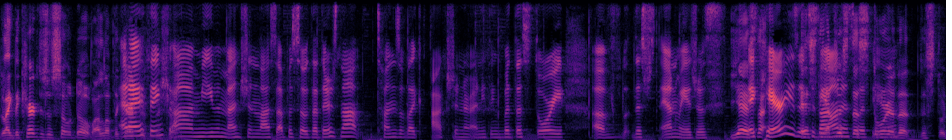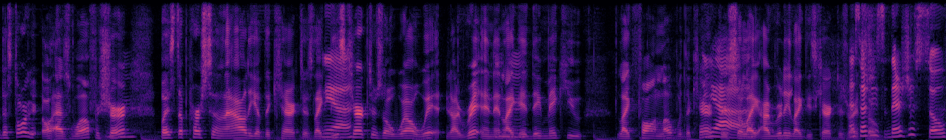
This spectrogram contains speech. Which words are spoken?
like the characters are so dope. I love the Mm-hmm. And. I think in the show. um you even mentioned last episode that there's not tons of like action or anything, but the story of this anime is just yeah, it not- carries it it's to be honest just the with story you. of the the, sto- the story as well for sure, mm-hmm. but it's the personality of the characters. Like Yeah. these characters are well wit- like written, and like mm-hmm. it, they make you like fall in love with the characters. So like I really like these characters, right? Especially so they're just so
